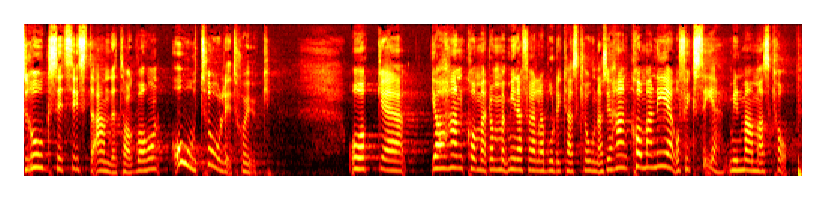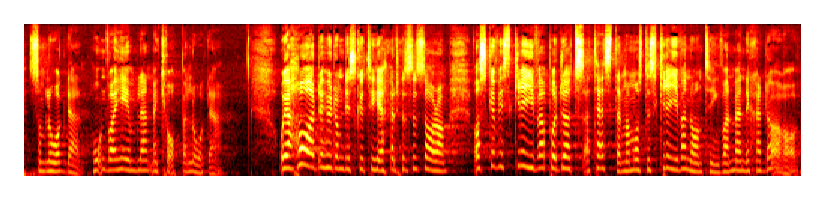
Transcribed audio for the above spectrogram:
drog sitt sista andetag var hon otroligt sjuk. Och eh, jag hann komma, de, mina föräldrar bodde i Karlskrona, så jag hann komma ner och fick se min mammas kropp som låg där. Hon var i himlen, men kroppen låg där. Och jag hörde hur de diskuterade, så sa de, vad ska vi skriva på dödsattesten? Man måste skriva någonting vad en människa dör av.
